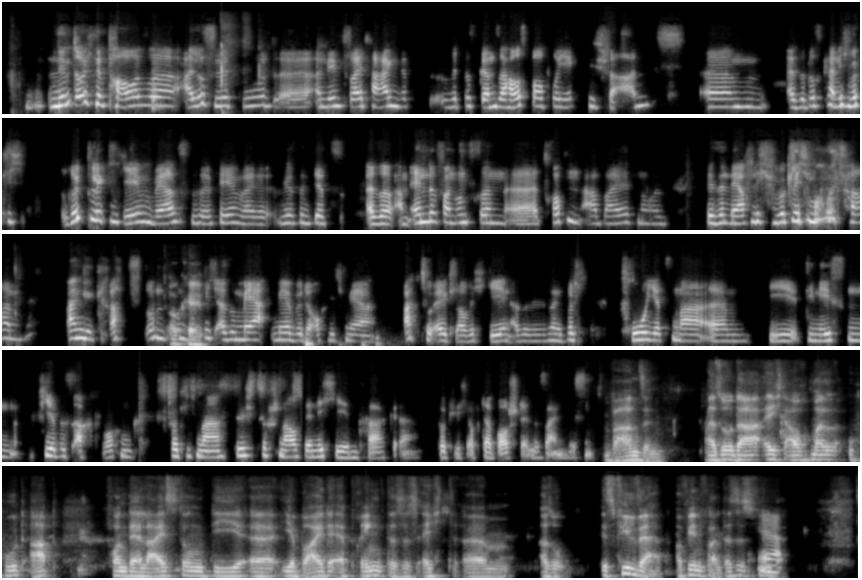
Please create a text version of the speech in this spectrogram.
nimmt euch eine Pause, alles wird gut. Äh, an den zwei Tagen wird, wird das ganze Hausbauprojekt nicht schaden. Ähm, also das kann ich wirklich rückblickend jedem wärmstens empfehlen, weil wir sind jetzt also am Ende von unseren äh, Trockenarbeiten und wir sind nervlich wirklich momentan angekratzt und, okay. und wirklich, also mehr, mehr würde auch nicht mehr aktuell, glaube ich, gehen. Also wir sind wirklich froh, jetzt mal ähm, die, die nächsten vier bis acht Wochen wirklich mal durchzuschnaufen, wenn nicht jeden Tag äh, wirklich auf der Baustelle sein müssen. Wahnsinn. Also da echt auch mal Hut ab von der Leistung, die äh, ihr beide erbringt. Das ist echt, ähm, also ist viel wert, auf jeden Fall. Das ist viel ja. wert.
